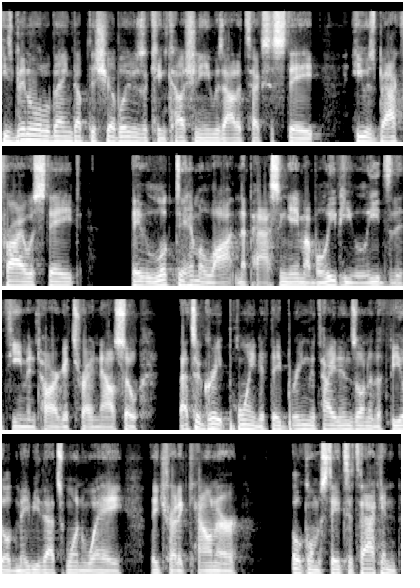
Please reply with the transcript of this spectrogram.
He's been a little banged up this year. I believe it was a concussion. He was out of Texas State. He was back for Iowa State. They look to him a lot in the passing game. I believe he leads the team in targets right now. So that's a great point. If they bring the tight ends onto the field, maybe that's one way they try to counter Oklahoma State's attack. And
